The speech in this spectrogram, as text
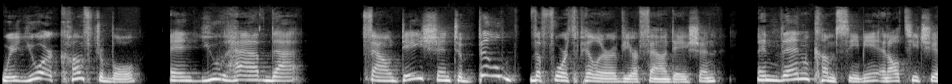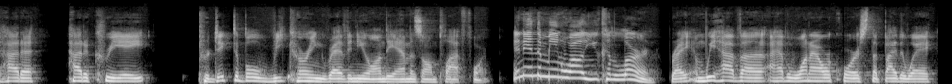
where you are comfortable and you have that foundation to build the fourth pillar of your foundation and then come see me and I'll teach you how to how to create predictable recurring revenue on the Amazon platform. And in the meanwhile you can learn, right? And we have a I have a 1 hour course that by the way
